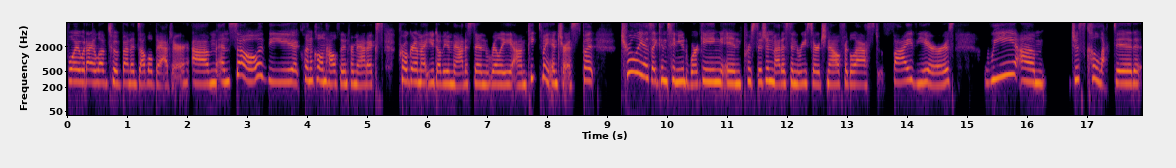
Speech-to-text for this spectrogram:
Boy, would I love to have been a double badger. Um, and so the clinical and health informatics program at UW Madison really um, piqued my interest. But truly, as I continued working in precision medicine research now for the last five years, we um, just collected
